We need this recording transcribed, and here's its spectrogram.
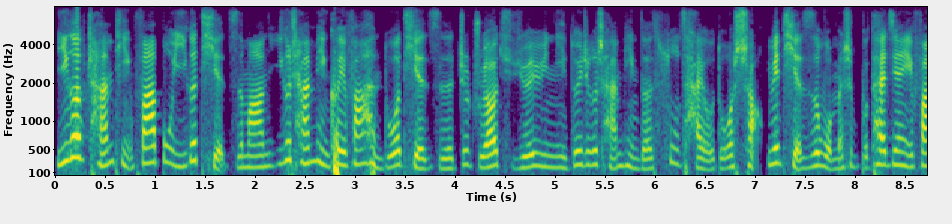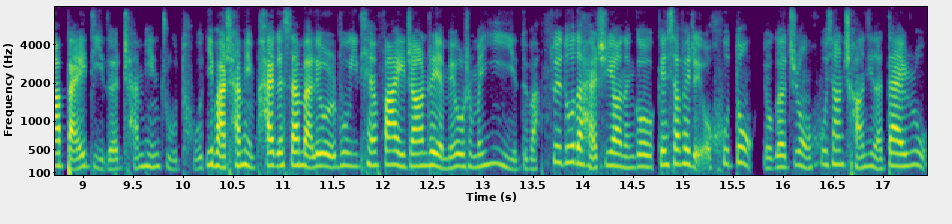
一个产品发布一个帖子吗？一个产品可以发很多帖子，就主要取决于你对这个产品的素材有多少。因为帖子我们是不太建议发白底的产品主图，你把产品拍个三百六十度，一天发一张，这也没有什么意义，对吧？最多的还是要能够跟消费者有互动，有个这种互相场景的代入。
